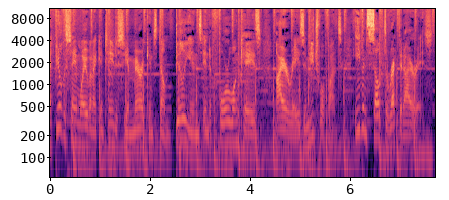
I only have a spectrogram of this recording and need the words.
I feel the same way when I continue to see Americans dump billions into 401ks, IRAs, and mutual funds, even self directed IRAs.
